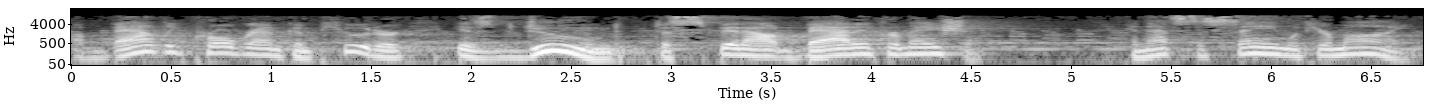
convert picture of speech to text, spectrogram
A badly programmed computer is doomed to spit out bad information. And that's the same with your mind.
